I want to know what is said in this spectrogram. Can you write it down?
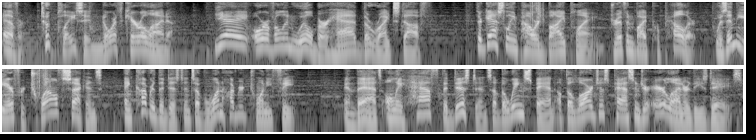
ever took place in North Carolina. Yay, Orville and Wilbur had the right stuff. Their gasoline powered biplane, driven by propeller, was in the air for 12 seconds and covered the distance of 120 feet. And that's only half the distance of the wingspan of the largest passenger airliner these days.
